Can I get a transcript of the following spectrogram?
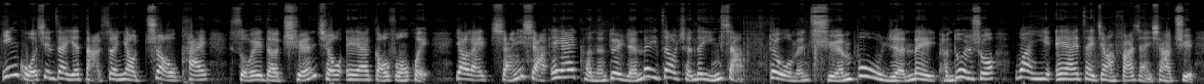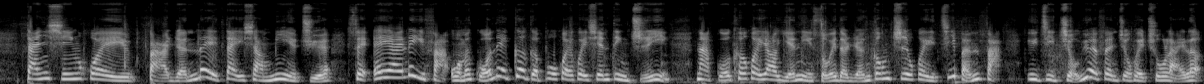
英国现在也打算要召开所谓的全球 AI 高峰会，要来想一想 AI 可能对人类造成的影响，对我们全部人类。很多人说，万一 AI 再这样发展下去，担心会把人类带向灭灭绝，所以 AI 立法，我们国内各个部会会先定指引。那国科会要研拟所谓的人工智慧基本法，预计九月份就会出来了。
